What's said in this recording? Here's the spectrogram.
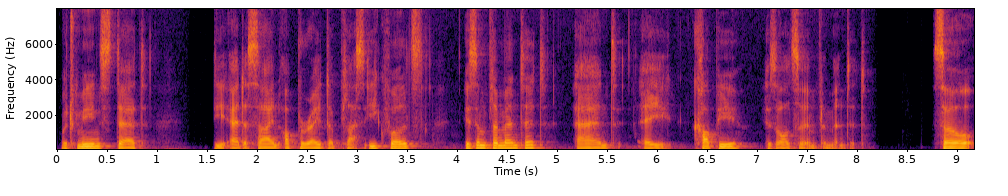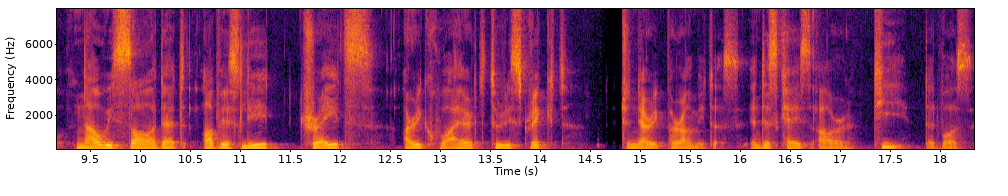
which means that the add assign operator plus equals is implemented and a copy is also implemented. So now we saw that obviously traits are required to restrict generic parameters. In this case, our t that was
